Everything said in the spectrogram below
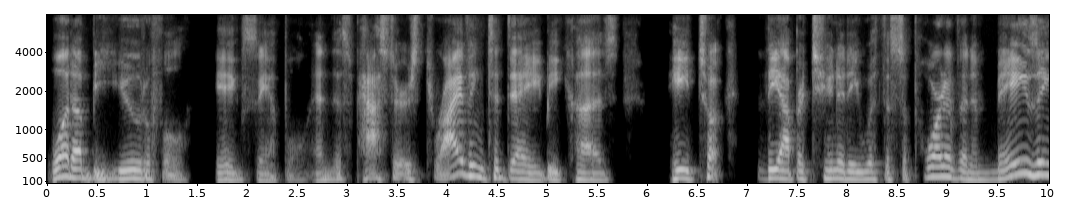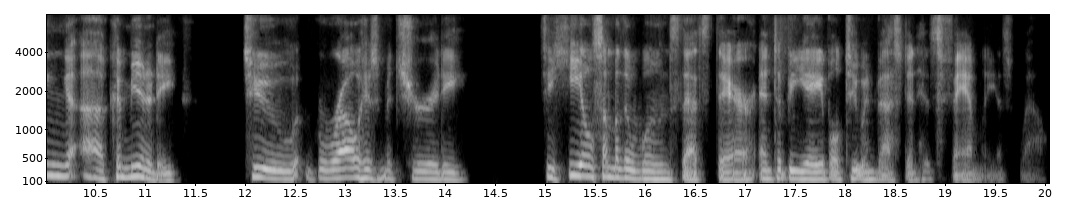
what a beautiful example. And this pastor is thriving today because he took the opportunity with the support of an amazing uh, community to grow his maturity, to heal some of the wounds that's there, and to be able to invest in his family as well.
